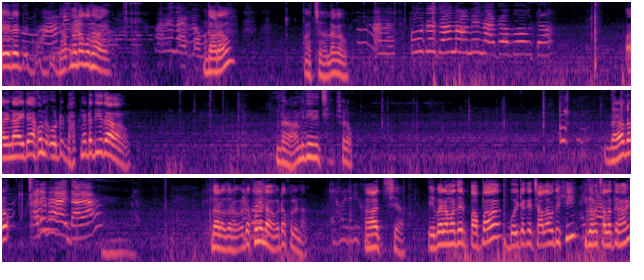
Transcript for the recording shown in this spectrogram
এই ঢাকনাটা কোথায়? দাঁড়াও। আচ্ছা লাগাও। আরে না এটা এখন ওটা ঢাকনাটা দিয়ে দাও। দাঁড়াও আমি দিয়ে দিচ্ছি সরো। দাঁড়াও দাঁড়াও। ভাই দাঁড়া। দাঁড়াও দাঁড়াও ওটা খুলে না ওটা খুলে না আচ্ছা এবার আমাদের পাপা বইটাকে চালাও দেখি কীভাবে চালাতে হয়।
